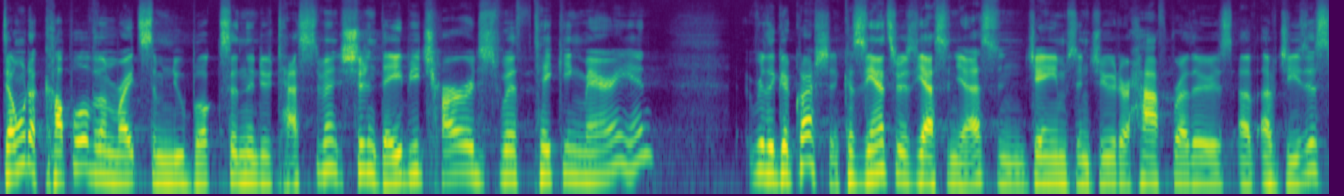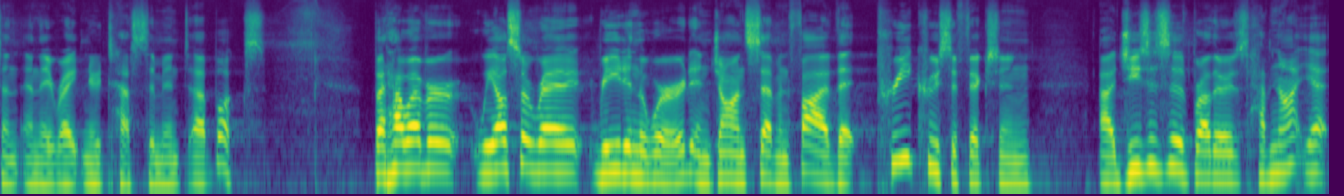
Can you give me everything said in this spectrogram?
Don't a couple of them write some new books in the New Testament? Shouldn't they be charged with taking Mary in? really good question because the answer is yes and yes. And James and Jude are half brothers of, of Jesus, and, and they write New Testament uh, books. But however, we also re- read in the Word in John 7 5 that pre crucifixion, uh, Jesus' brothers have not yet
